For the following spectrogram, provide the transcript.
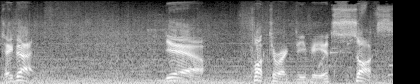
Take that. Yeah. Fuck DirecTV, it sucks.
